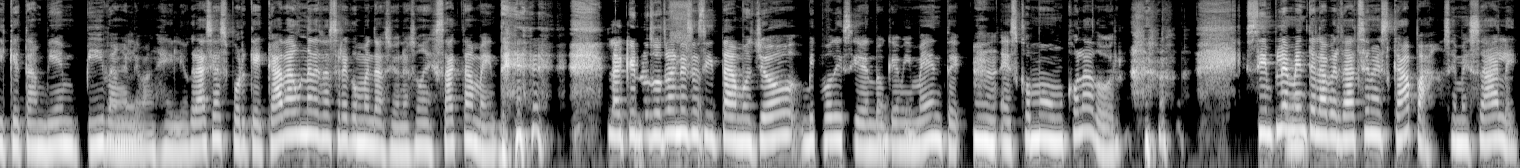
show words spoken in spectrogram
y que también vivan el Evangelio. Gracias porque cada una de esas recomendaciones son exactamente las que nosotros necesitamos. Yo vivo diciendo que mi mente es como un colador. Simplemente la verdad se me escapa, se me sale.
